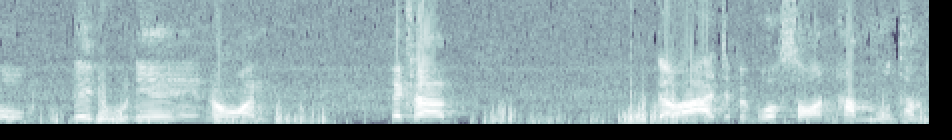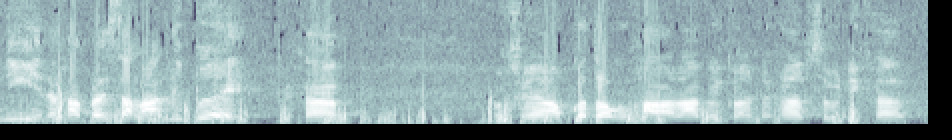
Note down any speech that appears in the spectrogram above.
ผม ได้ดูแน่นอน นะครับ แต่ว่าอาจจะเป็นพวกสอนทำนู่นทำนี่นะครับไร้สาระเรื่อยๆนะครับ โอเคครับ ก็ต้องขอลาไปก่อนนะครับ สวัสดีครับ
